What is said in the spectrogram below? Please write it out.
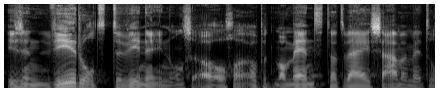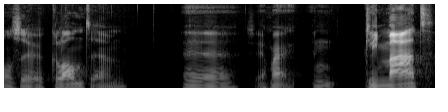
is een wereld te winnen in onze ogen op het moment dat wij samen met onze klanten uh, zeg maar een klimaat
